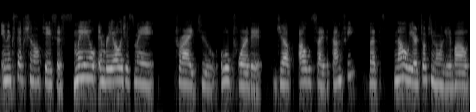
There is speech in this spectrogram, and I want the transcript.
in exceptional cases, male embryologists may try to look for the job outside the country. But now we are talking only about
